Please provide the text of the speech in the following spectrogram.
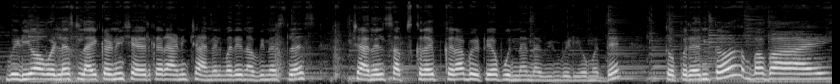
व्हिडिओ आवडल्यास लाईक आणि शेअर करा आणि चॅनलमध्ये नवीन असल्यास चॅनल सबस्क्राईब करा. भेटूया पुन्हा नवीन व्हिडिओमध्ये तोपर्यंत बाय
